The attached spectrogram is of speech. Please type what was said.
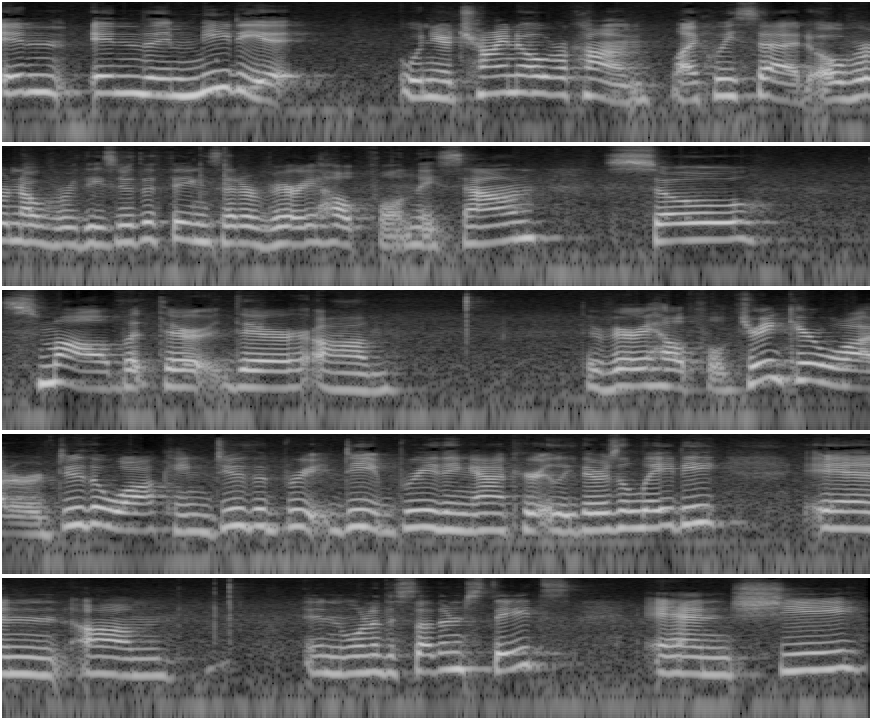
in, in the immediate when you're trying to overcome? Like we said over and over, these are the things that are very helpful, and they sound so small, but they're, they're, um, they're very helpful. Drink your water, do the walking, do the bre- deep breathing accurately. There's a lady in, um, in one of the southern states, and she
